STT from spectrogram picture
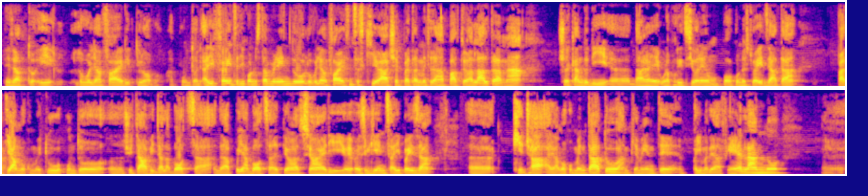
Esatto, e lo vogliamo fare di, nuovo, appunto, a differenza di quando sta avvenendo, lo vogliamo fare senza schierarci apertamente da una parte o dall'altra, ma cercando di eh, dare una posizione un po' contestualizzata. Partiamo, come tu appunto eh, citavi, dalla bozza, dalla prima bozza del piano nazionale di resilienza e ripresa, eh, che già avevamo commentato ampiamente prima della fine dell'anno. Eh,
